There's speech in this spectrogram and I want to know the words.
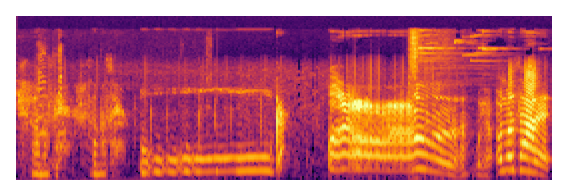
She's almost there. She's almost there. Ooh, ooh, ooh, ooh, We almost had it.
